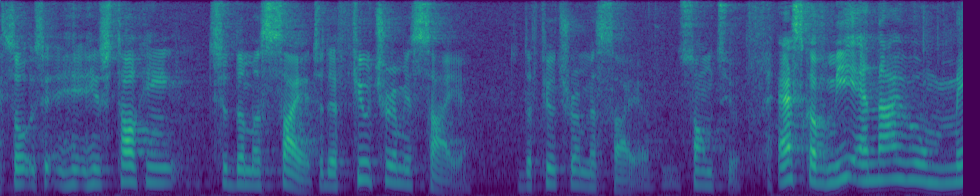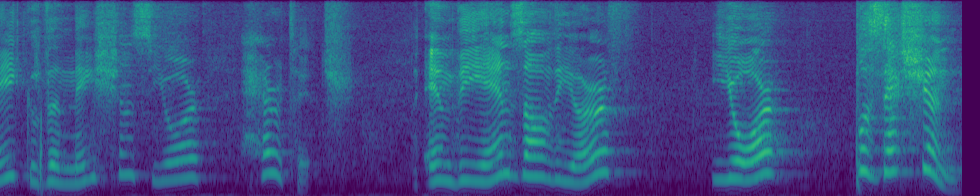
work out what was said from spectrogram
So he's talking to the Messiah, to the future Messiah, to the future Messiah. Psalm 2. Ask of me, and I will make the nations your heritage, and the ends of the earth your possession.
